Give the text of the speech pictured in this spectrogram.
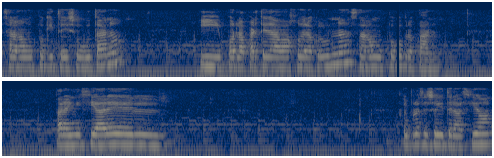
salga muy poquito isobutano y por la parte de abajo de la columna salga muy poco propano. Para iniciar el, el proceso de iteración,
